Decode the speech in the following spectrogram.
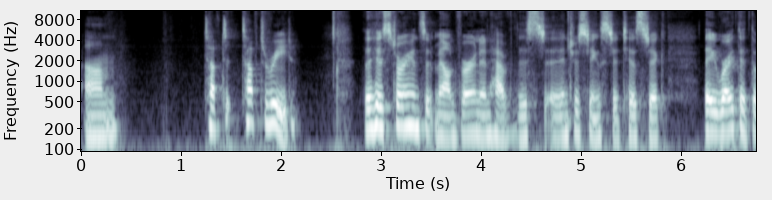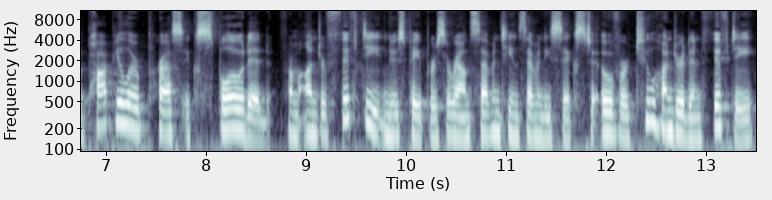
Um, tough, to, tough to read. The historians at Mount Vernon have this interesting statistic. They write that the popular press exploded from under 50 newspapers around 1776 to over 250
